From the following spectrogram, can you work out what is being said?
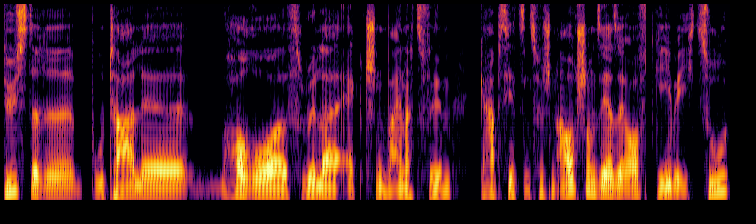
düstere, brutale Horror, Thriller, Action, Weihnachtsfilm gab es jetzt inzwischen auch schon sehr, sehr oft, gebe ich zu.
